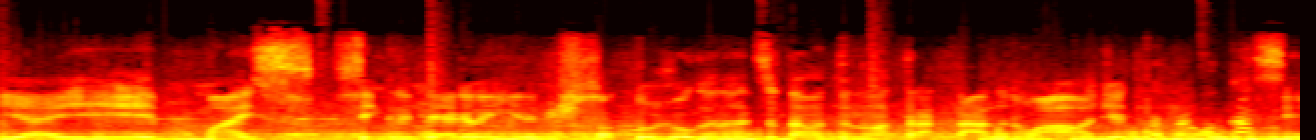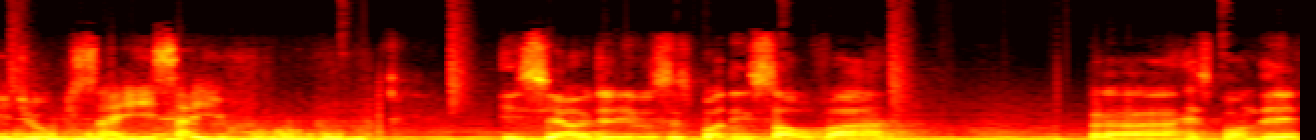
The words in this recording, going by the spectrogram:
E aí, mais sem critério ainda, bicho. Só tô jogando. Antes eu tava tendo uma tratada no áudio. Aqui tratar uma cacete. O que sair, saiu. Esse áudio aí vocês podem salvar para responder.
